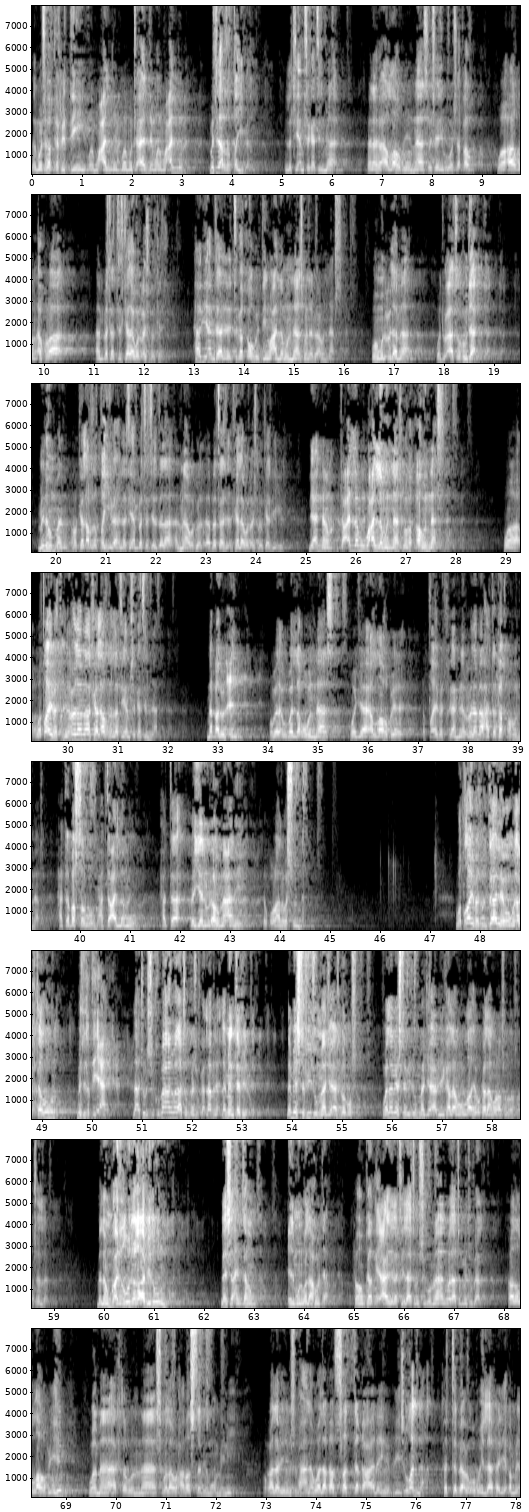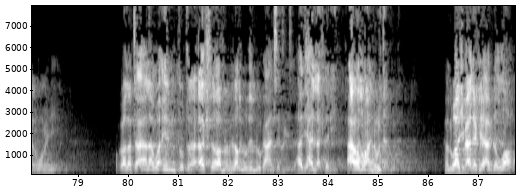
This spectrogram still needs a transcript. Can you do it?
فالمتفقه في الدين والمعلم والمتعلم والمعلم مثل الأرض الطيبة التي أمسكت الماء فنفع الله به الناس فشربوا وسقوا وأرض أخرى أنبتت الكلى والعشب الكثير. هذه أمثال الذين تفقهوا في الدين وعلموا الناس ونفعوا الناس. وهم العلماء ودعاة الهدى. منهم من هو كالأرض الطيبة التي أنبتت الماء وأنبتت الكلى والعشب الكثير لأنهم تعلموا وعلموا الناس وفقهوا الناس. وطائفة من العلماء كالأرض التي أمسكت الماء. نقلوا العلم وبلغوه الناس وجاء الله بالطائفة الثانية من العلماء حتى فقهوا الناس حتى بصروهم حتى علموهم. حتى بينوا لهم معاني القرآن والسنة. وطائفة ثالثة وهم الأكثرون مثل القيعان لا تمسك ماء ولا تنبت لم ينتفعوا. لم يستفيدوا مما جاءت بالرسل ولم يستفيدوا مما جاء به كلام الله وكلام رسوله صلى الله عليه وسلم. بل هم معرضون غافلون. ليس عندهم علم ولا هدى. فهم كالقعاد التي لا تمسك ماء ولا تنبت بلا قال الله فيهم وما أكثر الناس ولو حرصت بمؤمنين وقال فيهم سبحانه ولقد صدق عليهم إبليس ظنه فاتبعوه إلا فريقا من المؤمنين. وقال تعالى وإن تطع أكثر من في الأرض يضلوك عن سبيل الله. هذه حال الأكثرين. أعرضوا عن الهدى فالواجب عليك يا عبد الله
